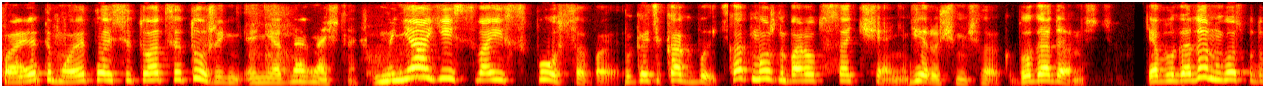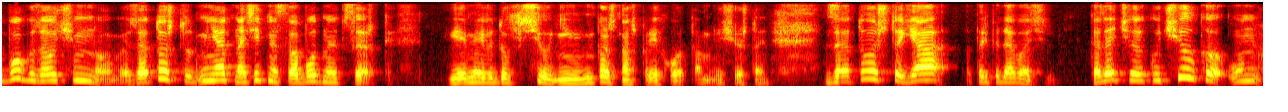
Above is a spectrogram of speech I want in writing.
Поэтому эта ситуация тоже неоднозначная. У меня есть свои способы, вы говорите, как быть. Как можно бороться с отчаянием верующему человеку? Благодарностью. Я благодарна Господу Богу за очень многое. За то, что у меня относительно свободная церковь. Я имею в виду всю, не, не просто наш приход там или еще что-нибудь. За то, что я преподаватель. Когда человек училка, он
